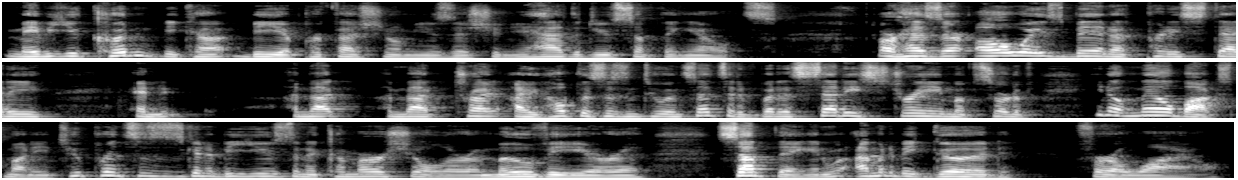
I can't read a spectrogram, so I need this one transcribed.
maybe you couldn't become be a professional musician you had to do something else or has there always been a pretty steady and i'm not i'm not trying i hope this isn't too insensitive but a steady stream of sort of you know mailbox money. Two princes is going to be used in a commercial or a movie or a something and i'm going to be good for a while.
